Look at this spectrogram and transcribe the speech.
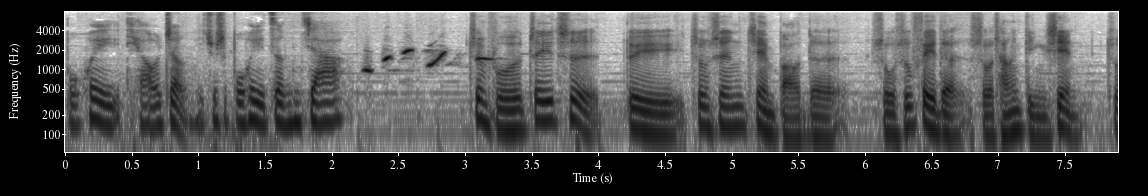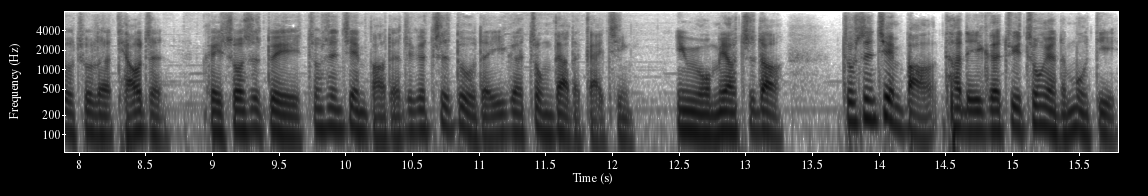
不会调整，也就是不会增加。政府这一次对终身健保的手术费的所长顶线做出了调整，可以说是对终身健保的这个制度的一个重大的改进。因为我们要知道，终身健保它的一个最重要的目的，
